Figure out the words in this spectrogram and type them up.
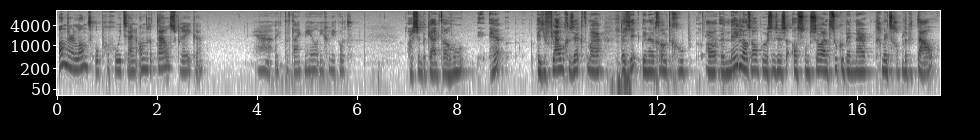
ander land opgegroeid zijn, andere taal spreken? Ja, dat lijkt me heel ingewikkeld. Als je bekijkt al hoe, hè, een beetje flauw gezegd, maar dat je binnen een grote groep al, een Nederlands halfbroers en zussen al soms zo aan het zoeken bent naar gemeenschappelijke taal.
